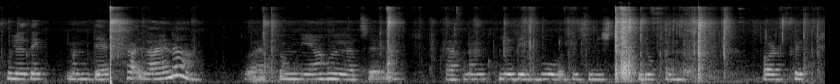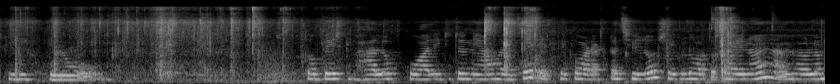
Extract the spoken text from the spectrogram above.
খুলে দেখ মানে দেখা যায় না, তো একদম নেওয়া হয়ে গেছে। এখন আমি খুলে দেখব যে জিনিসটা কীরকম। পারফেক্টলি হলো। তো বেশ ভালো কোয়ালিটিটা নেওয়া হয়েছে। এর থেকেও আর একটা ছিল, সেগুলো অতটা এ নয়। আমি ভাবলাম,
